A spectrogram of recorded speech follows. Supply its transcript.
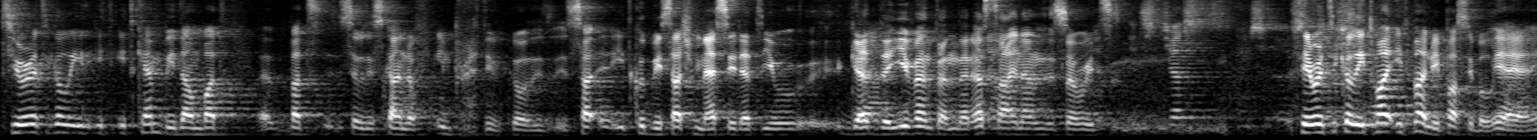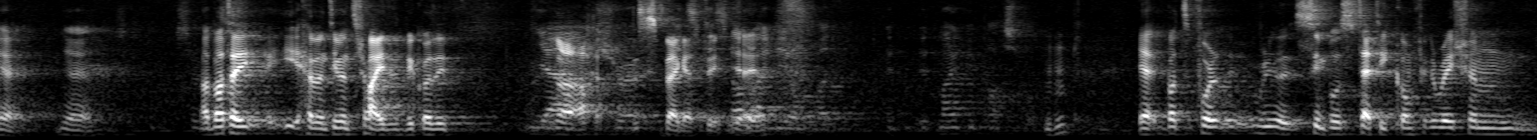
theoretically it, it can be done, but, uh, but so this kind of imperative code, is, is, it could be such messy that you get the event and then assign, and so it's, It's, it's just uh, theoretically it might, it might be possible. Yeah, yeah, yeah, yeah. but I, I haven't even tried it because it. Yeah, ah, sure. spaghetti, It's, it's not yeah, yeah. ideal, but it, it might be possible. Yeah, but for really simple static configuration,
